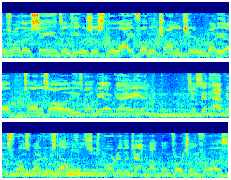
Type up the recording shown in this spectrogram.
it was one of those scenes. And he was just the life of it, trying to cheer everybody up, telling us all he's going to be okay, and it just it happens for us motors guys. It's just part of the job, unfortunately for us.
